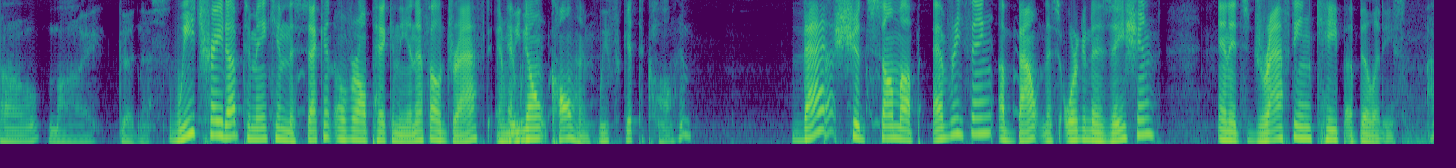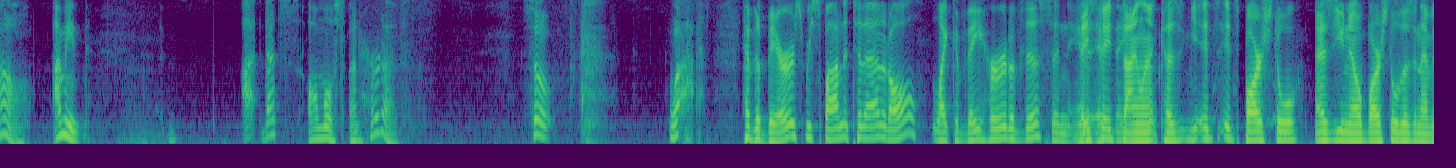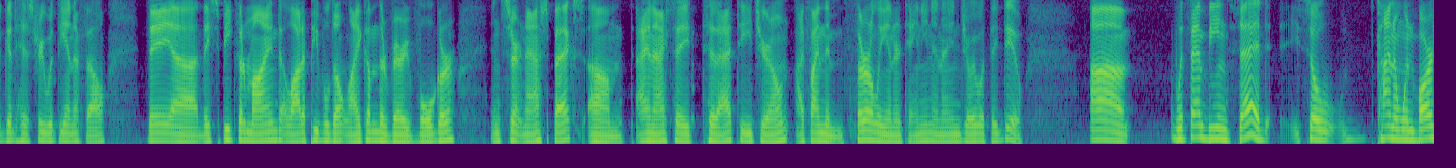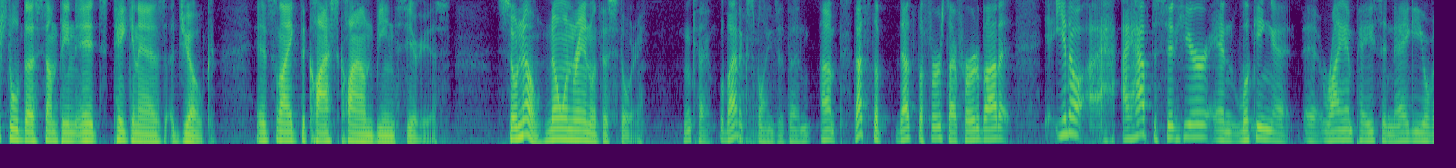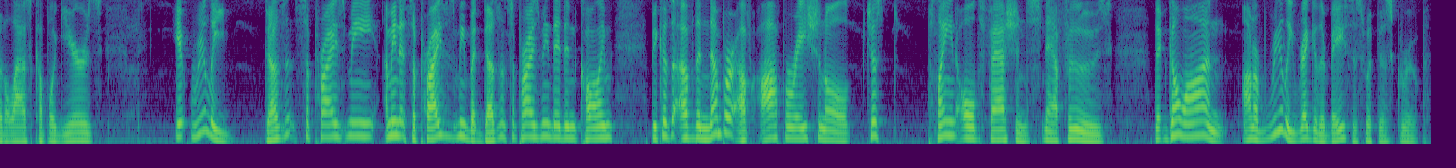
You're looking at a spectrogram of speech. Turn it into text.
Oh my goodness! We trade up to make him the second overall pick in the NFL draft, and, And we, we don't f- call him. We forget to call him. That should sum up everything about this organization and its drafting capabilities. Oh, I mean, I, that's almost unheard of. So, what have the Bears responded to that at all? Like, have they heard of this? And, and They if stayed silent because it's it's Barstool. As you know, Barstool doesn't have a good history with the NFL. They uh, they speak their mind. A lot of people don't like them. They're very vulgar in certain aspects. Um, and I say to that, to each your own. I find them thoroughly entertaining, and I enjoy what they do. Um, with that being said, so kind of when Barstool does something, it's taken as a joke. It's like the class clown being serious. So no, no one ran with this story. Okay, well that explains it then. Um, that's the that's the first I've heard about it. You know, I, have to sit here and looking at, at Ryan Pace and Nagy over the last couple of years. It really doesn't surprise me. I mean, it surprises me, but doesn't surprise me they didn't call him because of the number of operational, just plain old fashioned snafus that go on on a really regular basis with this group.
